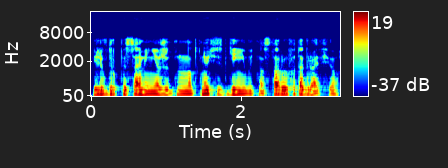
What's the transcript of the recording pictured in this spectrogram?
Или вдруг вы сами неожиданно наткнетесь где-нибудь на старую фотографию,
